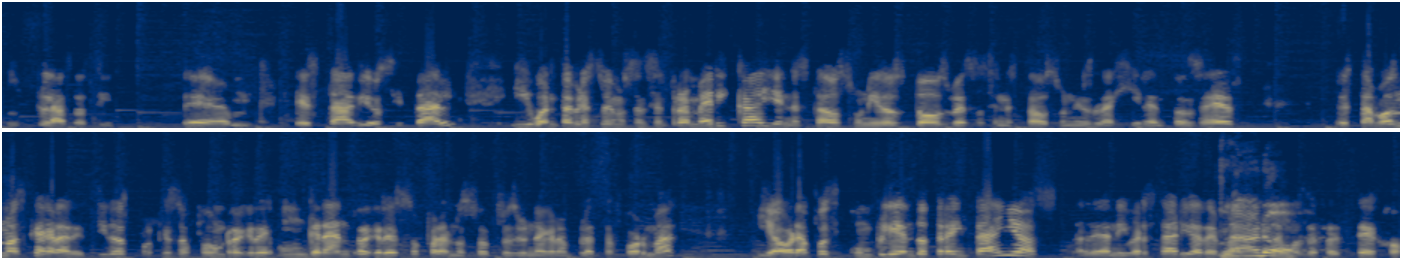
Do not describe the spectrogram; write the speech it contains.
pues, plazas y eh, estadios y tal. Y bueno, también estuvimos en Centroamérica y en Estados Unidos, dos veces en Estados Unidos la gira. Entonces, estamos más que agradecidos porque eso fue un, regre- un gran regreso para nosotros de una gran plataforma. Y ahora pues cumpliendo 30 años de aniversario, además Claro. estamos de festejo.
